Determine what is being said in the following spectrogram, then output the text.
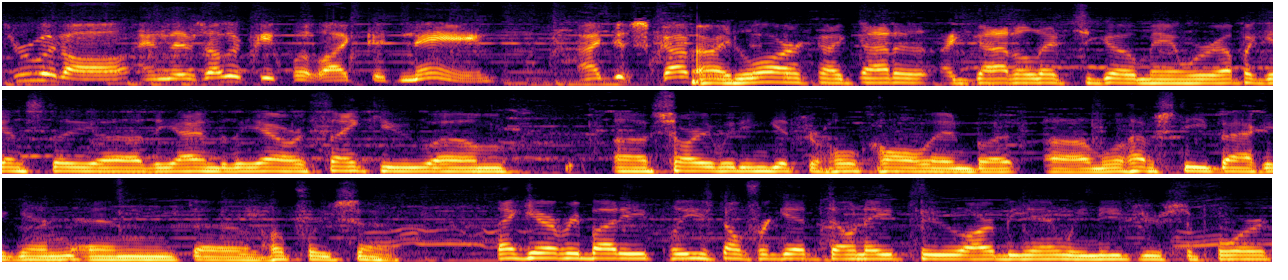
through it all, and there's other people that I could name, I discovered. All right, Lark, I gotta, I gotta let you go, man. We're up against the uh, the end of the hour. Thank you. Um, uh, sorry we didn't get your whole call in, but uh, we'll have Steve back again, and uh, hopefully soon. Thank you, everybody. Please don't forget donate to RBN. We need your support,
